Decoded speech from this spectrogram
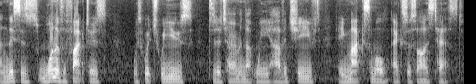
And this is one of the factors with which we use to determine that we have achieved a maximal exercise test.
